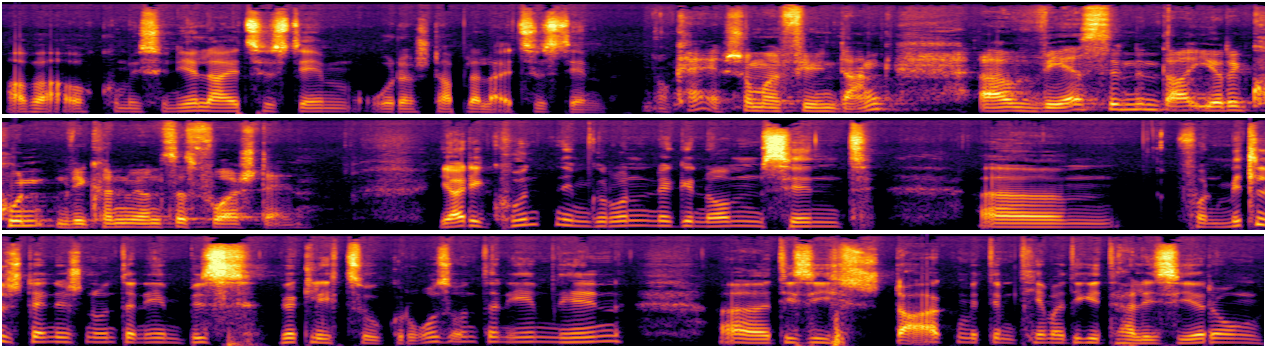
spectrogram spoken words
aber auch Kommissionierleitsystem oder Staplerleitsystem. Okay, schon mal vielen Dank. Äh, wer sind denn da Ihre Kunden? Wie können wir uns das vorstellen? Ja, die Kunden im Grunde genommen sind ähm, von mittelständischen Unternehmen bis wirklich zu Großunternehmen hin, äh, die sich stark mit dem Thema Digitalisierung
